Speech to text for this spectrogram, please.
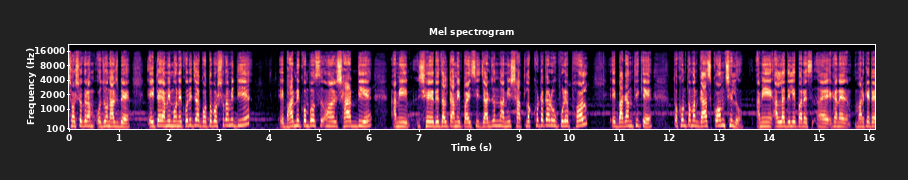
ছশো গ্রাম ওজন আসবে। এইটাই আমি মনে করি যা গত বছর আমি দিয়ে, এই ভার্মি কম্পোস্ট সার দিয়ে আমি সে রেজাল্টটা আমি পাইছি। যার জন্য আমি সাত লক্ষ টাকার উপরে ফল এই বাগান থেকে, তখন তো আমার গাছ কম ছিল। আমি আল্লাহ দিলে পারে এখানে মার্কেটে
